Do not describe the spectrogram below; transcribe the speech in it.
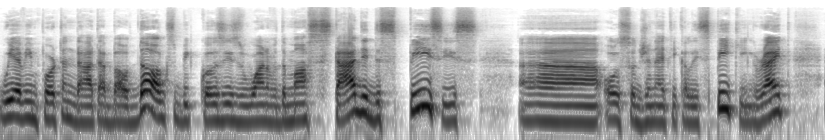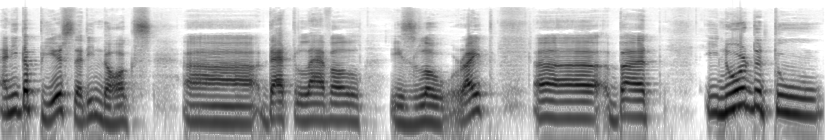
we have important data about dogs because it's one of the most studied species, uh, also genetically speaking, right? And it appears that in dogs, uh, that level is low, right? Uh, but in order to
